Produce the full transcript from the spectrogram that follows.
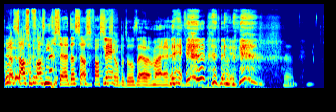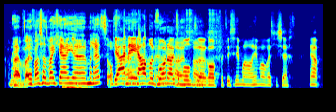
dat zal ze vast niet gezegd, dat zal ze vast niet Nee. zo bedoeld hebben. Maar, maar wa- was dat wat jij, eh Maret? Of, Ja, eh, nee, je haalt me het woord uit de mond, oh. eh, Rob. Het is helemaal, helemaal wat je zegt. Ja.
